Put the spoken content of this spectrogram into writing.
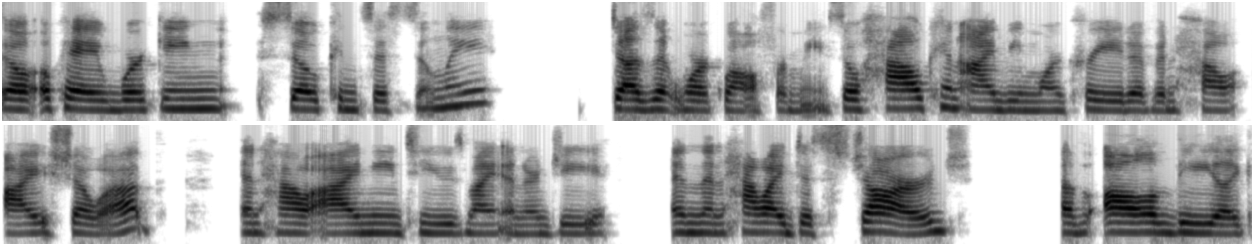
So, okay, working so consistently doesn't work well for me. So, how can I be more creative in how I show up and how I need to use my energy and then how I discharge of all of the like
